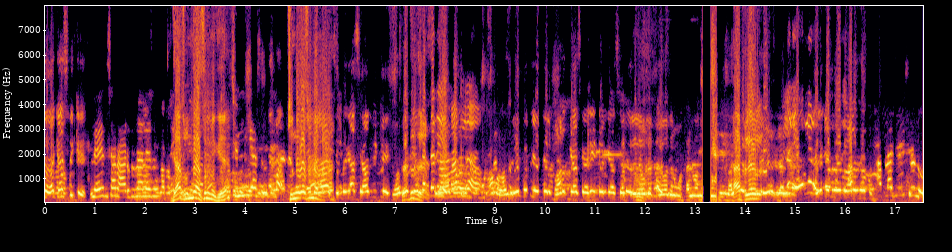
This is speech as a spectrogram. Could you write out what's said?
లేదా గ్యాస్కి లేదు సార్ అడుగు రాలేదు. గ్యాస్ ఉంది అసలు మీకు? చిన్న గ్యాస్ చిన్న గ్యాస్ ఉంది? భారత్ గ్యాస్ కానీ ఇండియన్ గ్యాస్ కానీ. అప్లై చేసినాను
